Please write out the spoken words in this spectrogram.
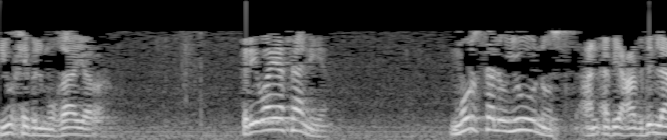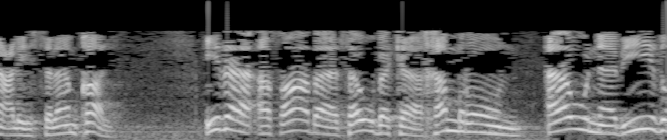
يوحي بالمغايرة. رواية ثانية. مرسل يونس عن أبي عبد الله عليه السلام قال إذا أصاب ثوبك خمر أو نبيذ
